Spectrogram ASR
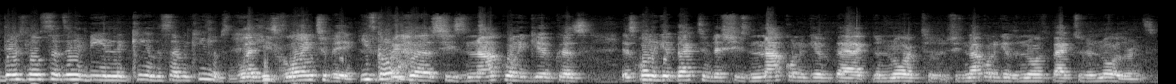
There's no sense in him being the king of the seven kingdoms. What he's going to be. He's going. Because she's not going to give. Because it's going to get back to him that she's not going to give back the North to. She's not going to give the North back to the Northerns,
